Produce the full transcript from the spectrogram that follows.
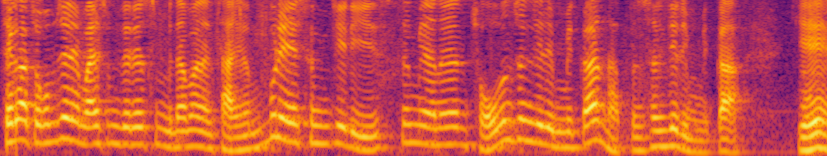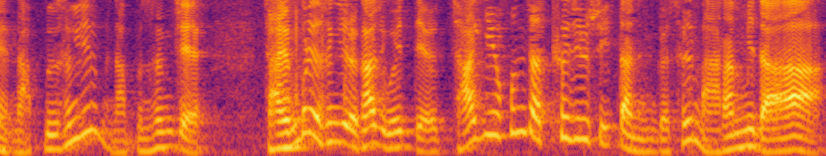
제가 조금 전에 말씀드렸습니다만, 자연분해의 성질이 있으면 좋은 성질입니까? 나쁜 성질입니까? 예, 나쁜 성질입니다. 나쁜 성질. 자연분의 성질을 가지고 있대요. 자기 혼자 터질 수 있다는 것을 말합니다.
